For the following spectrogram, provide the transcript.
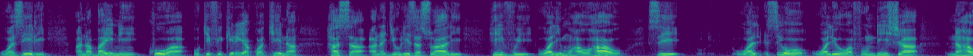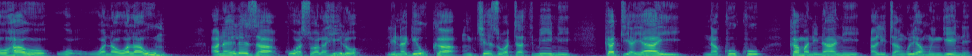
waziri anabaini kuwa ukifikiria kwa kina hasa anajiuliza swali hivi walimu hao hao si wal, sio waliowafundisha na hao hao wanaowalaumu. Anaeleza kuwa swala hilo linageuka mchezo wa tathmini kati ya yai na kuku kama ni nani alitangulia mwingine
